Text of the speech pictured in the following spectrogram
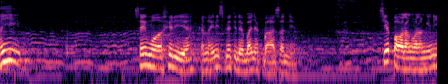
Tayyib. Saya mau akhiri ya karena ini sebenarnya tidak banyak bahasannya. Siapa orang-orang ini?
